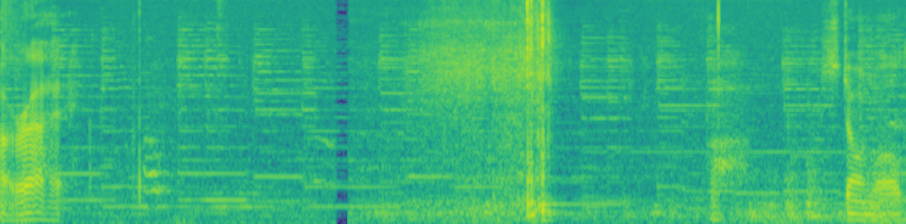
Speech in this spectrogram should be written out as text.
All right. Stonewalled.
